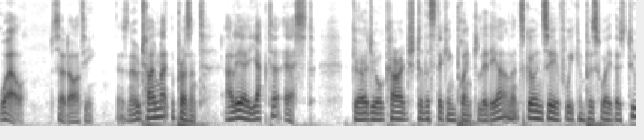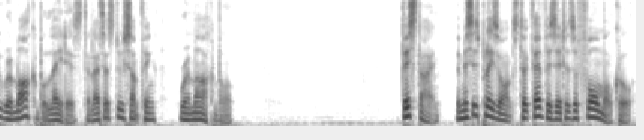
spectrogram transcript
Well, said Artie, there's no time like the present. Alea jacta est. Gird your courage to the sticking point, Lydia. Let's go and see if we can persuade those two remarkable ladies to let us do something remarkable. This time, the Misses Plaisance took their visit as a formal call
